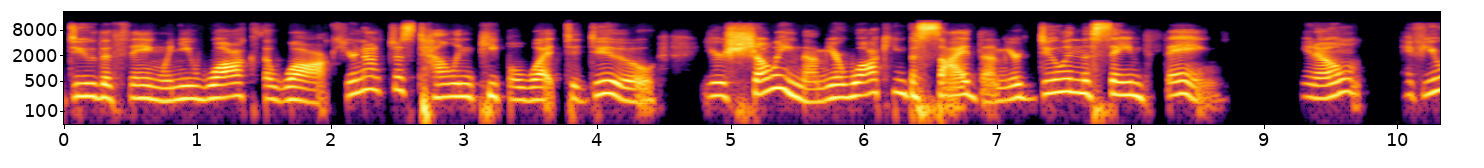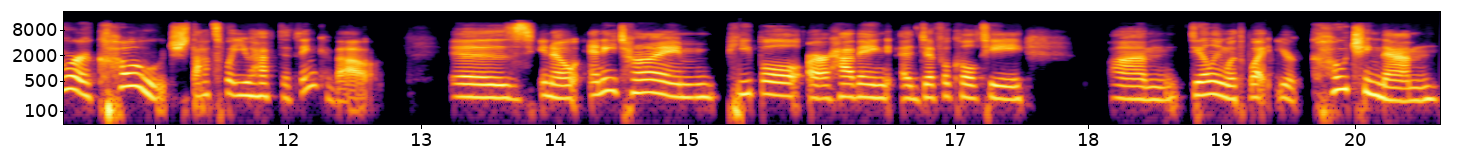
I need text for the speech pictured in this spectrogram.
do the thing, when you walk the walk, you're not just telling people what to do, you're showing them, you're walking beside them, you're doing the same thing. You know, if you were a coach, that's what you have to think about is, you know, anytime people are having a difficulty um, dealing with what you're coaching them,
